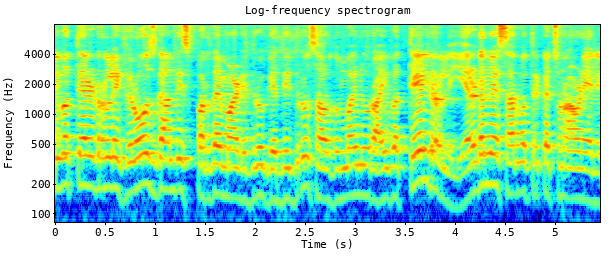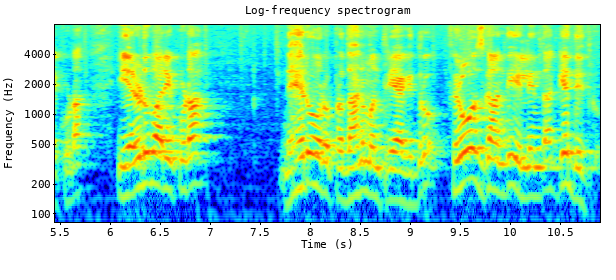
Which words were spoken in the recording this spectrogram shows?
ಐವತ್ತೆರಡರಲ್ಲಿ ಫಿರೋಜ್ ಗಾಂಧಿ ಸ್ಪರ್ಧೆ ಮಾಡಿದ್ರು, ಗೆದ್ದಿದ್ರು. ಸಾವಿರದ ಒಂಬೈನೂರ ಐವತ್ತೇಳರಲ್ಲಿ ಎರಡನೇ ಸಾರ್ವತ್ರಿಕ ಚುನಾವಣೆಯಲ್ಲಿ ಕೂಡ, ಈ ಎರಡು ಬಾರಿ ಕೂಡ ನೆಹರು ಅವರು ಪ್ರಧಾನಮಂತ್ರಿಯಾಗಿದ್ದರು ಫಿರೋಜ್ ಗಾಂಧಿ ಇಲ್ಲಿಂದ ಗೆದ್ದಿದ್ರು.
